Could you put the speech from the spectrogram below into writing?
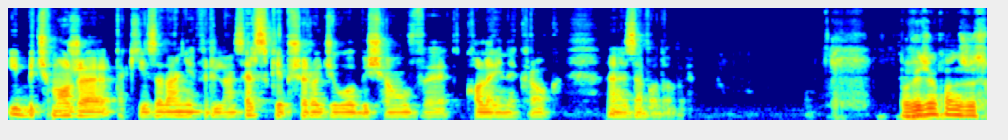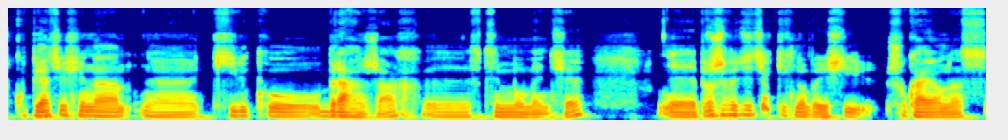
i być może takie zadanie freelancerskie przerodziłoby się w kolejny krok e, zawodowy. Powiedział Pan, że skupiacie się na e, kilku branżach e, w tym momencie. Proszę powiedzieć, jakich? No bo jeśli szukają nas,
